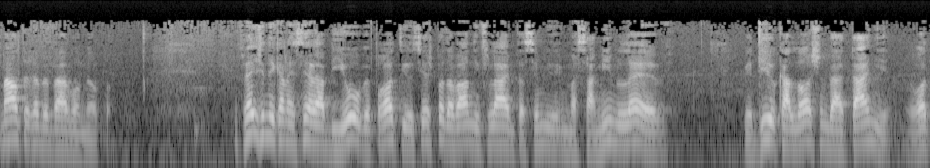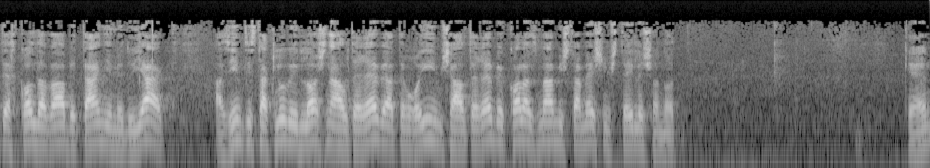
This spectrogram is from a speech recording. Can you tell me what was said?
מה אלתר רבי בא ואומר פה? לפני שניכנס לביור בפרוטיוס, יש פה דבר נפלא, אם, תשים, שמים לב, בדיוק הלושן והתניא, לראות איך כל דבר בתניא מדויק, אז אם תסתכלו בלושן אלתר רבי, אתם רואים שאלתר רבי כל הזמן משתמש עם שתי לשונות. כן?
